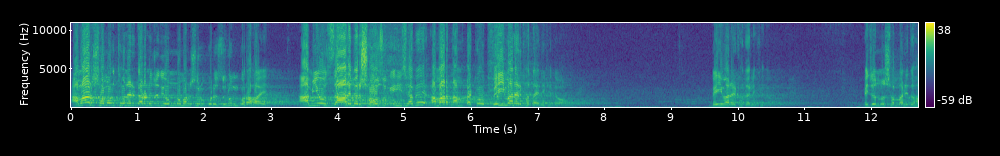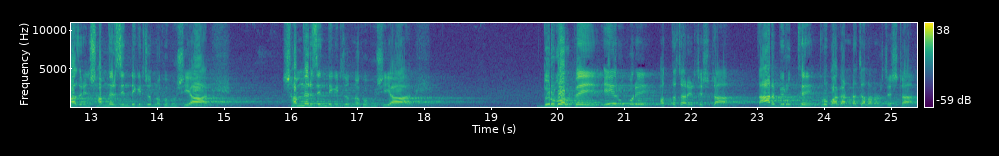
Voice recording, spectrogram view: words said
আমার সমর্থনের কারণে যদি অন্য মানুষের উপরে জুলুম করা হয়, আমিও জালেমের সহযোগী হিসাবে আমার নামটাকেও বেইমানের খাতায় লিখে দেওয়া হবে। বেইমানের খাতায় লিখে দেওয়া। এই জন্য সম্মানিত হাজরিন, সামনের জিন্দিগির জন্য খুব হুঁশিয়ার। সামনের জিন্দিগির জন্য খুব হুঁশিয়ার। দুর্বল পেয়ে এর উপরে অত্যাচারের চেষ্টা, তার বিরুদ্ধে প্রোপাগান্ডা চালানোর চেষ্টা।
